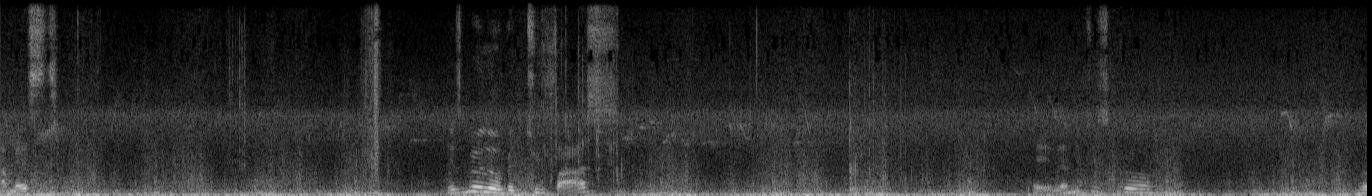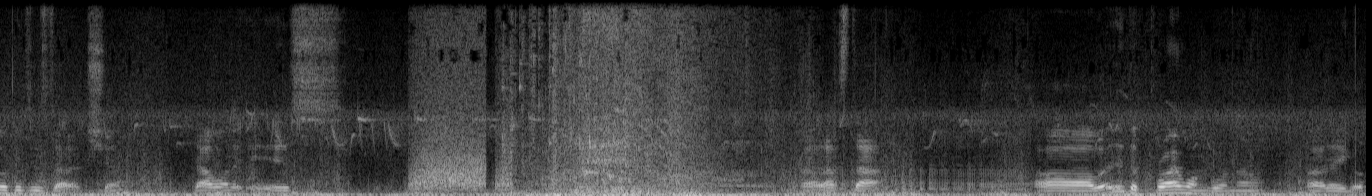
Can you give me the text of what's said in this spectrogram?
I missed. It's moving a little bit too fast. Hey, let me just go look at this direction. That one is... Oh, that's that. Uh, where did the prime one go now? Oh, there you go.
